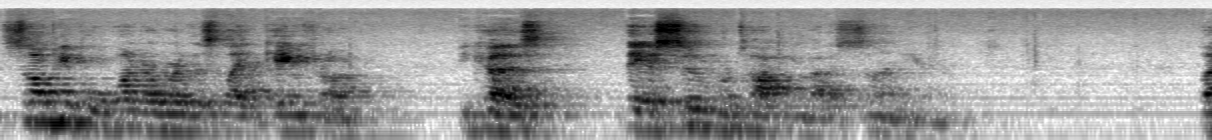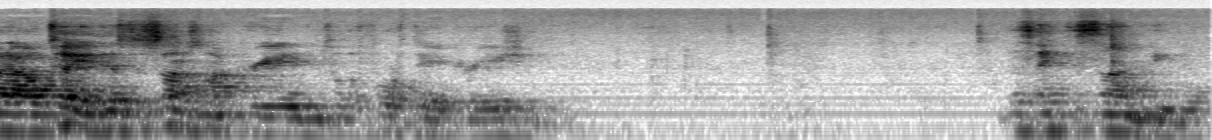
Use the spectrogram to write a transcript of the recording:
some people wonder where this light came from because they assume we're talking about a sun here. But I'll tell you this the sun's not created until the fourth day of creation. This ain't the sun, people.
